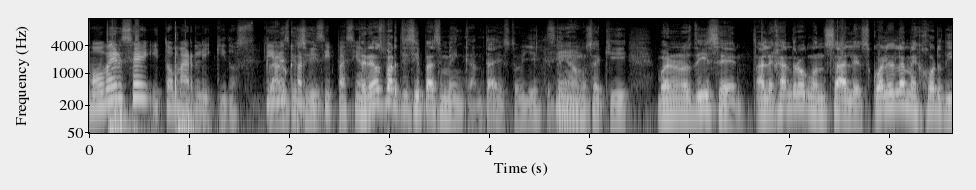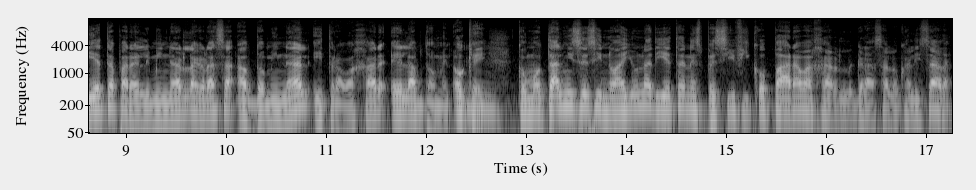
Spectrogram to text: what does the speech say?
moverse y tomar líquidos. Claro Tienes sí. participación. Tenemos participación, me encanta esto, oye, que Sí. tengamos aquí. Bueno, nos dice Alejandro González, ¿cuál es la mejor dieta para eliminar la grasa abdominal y trabajar el abdomen? Ok, como tal, mi Ceci, no hay una dieta en específico para bajar grasa localizada.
